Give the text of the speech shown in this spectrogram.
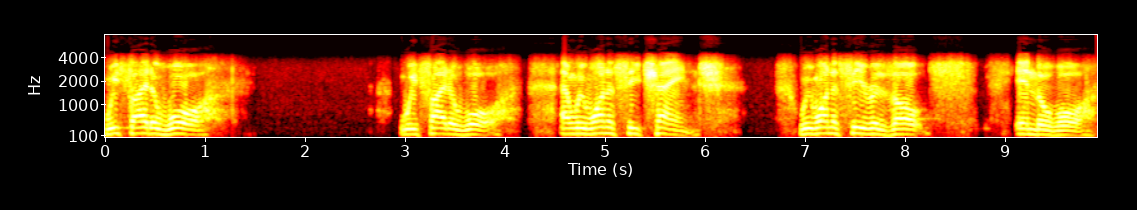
We fight a war. We fight a war, and we want to see change. We want to see results in the war.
